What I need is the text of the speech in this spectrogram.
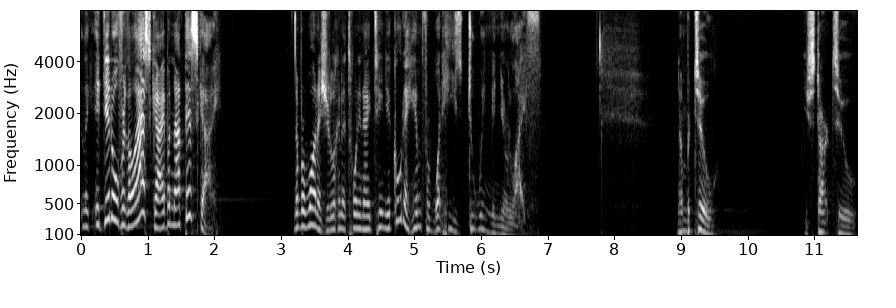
like it did over the last guy, but not this guy. Number one, as you're looking at 2019, you go to him for what he's doing in your life. Number two, you start to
